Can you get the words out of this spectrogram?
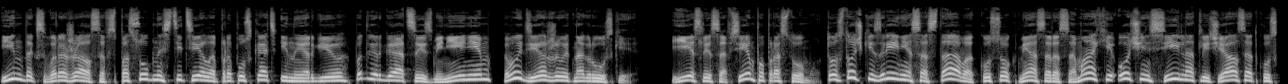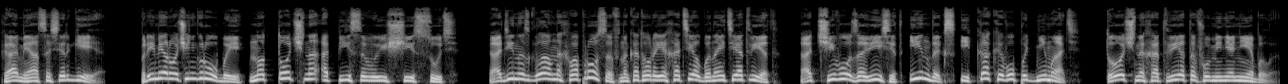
Индекс выражался в способности тела пропускать энергию, подвергаться изменениям, выдерживать нагрузки. Если совсем по-простому, то с точки зрения состава кусок мяса Росомахи очень сильно отличался от куска мяса Сергея. Пример очень грубый, но точно описывающий суть. Один из главных вопросов, на который я хотел бы найти ответ – от чего зависит индекс и как его поднимать? Точных ответов у меня не было.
